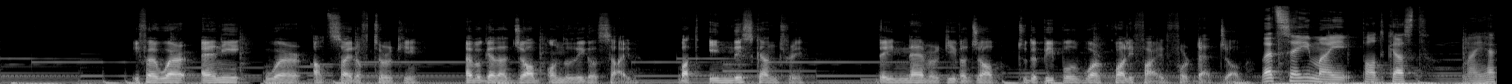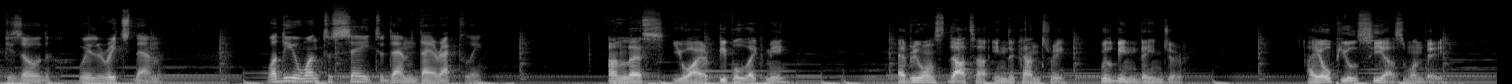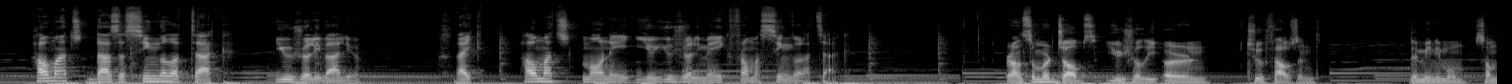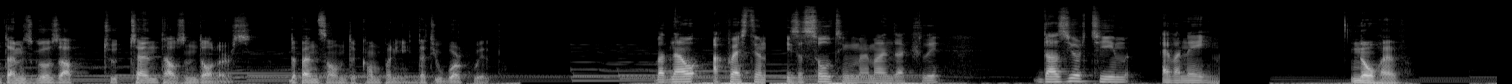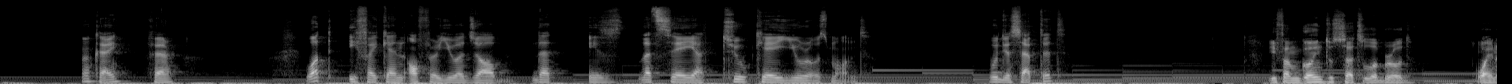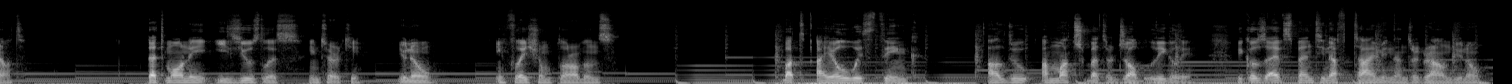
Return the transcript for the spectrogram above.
if I were anywhere outside of Turkey, I would get a job on the legal side. But in this country, they never give a job to the people who are qualified for that job. Let's say my podcast, my episode, will reach them. What do you want to say to them directly? Unless you hire people like me, everyone's data in the country will be in danger. I hope you'll see us one day. How much does a single attack usually value? Like, how much money you usually make from a single attack? Ransomware jobs usually earn 2000. The minimum sometimes goes up to $10,000. Depends on the company that you work with. But now a question is assaulting my mind actually. Does your team have a name? no have. Okay, fair. What if I can offer you a job that is, let's say, a 2k euros month? Would you accept it? If I'm going to settle abroad, why not? That money is useless in Turkey, you know, inflation problems. But I always think I'll do a much better job legally because I've spent enough time in underground, you know.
